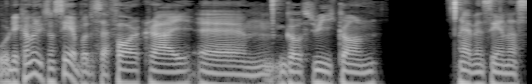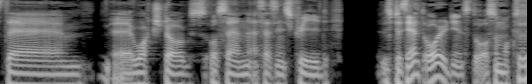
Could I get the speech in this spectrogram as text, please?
Och det kan man liksom se både så Far Cry, eh, Ghost Recon, även senaste eh, Watch Dogs och sen Assassin's Creed. Speciellt Origins då som också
